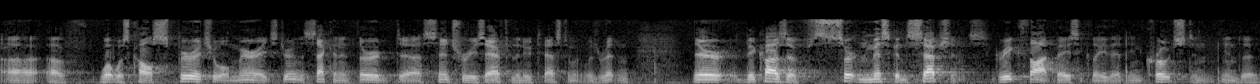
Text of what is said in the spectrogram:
uh, of what was called spiritual marriage during the second and third uh, centuries after the New Testament was written there, because of certain misconceptions, Greek thought basically that encroached in, into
